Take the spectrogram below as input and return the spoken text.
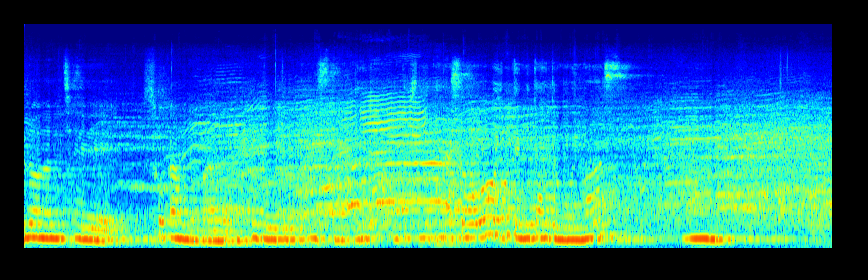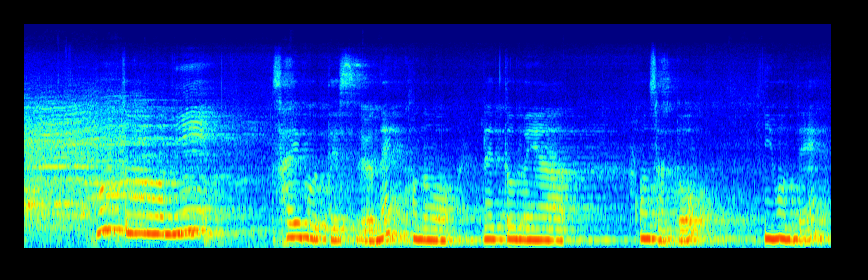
그러면 제 소감을 말해보도록 하겠습니다. 私の感想を言ってみたいと思います。本当に最後ですよね、このレッドメアコンサート、日本で。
